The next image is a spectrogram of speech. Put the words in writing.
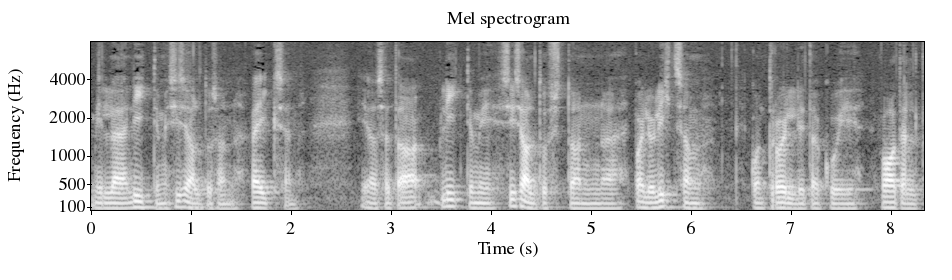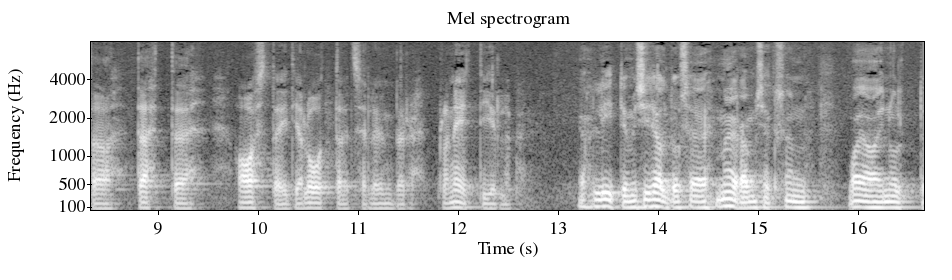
mille liitiumisisaldus on väiksem. Ja seda liitiumisisaldust on äh, palju lihtsam kontrollida, kui vaadelda tähte aastaid ja loota, et selle ümber planeet tiirleb. jah, liitiumisisalduse määramiseks on vaja ainult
